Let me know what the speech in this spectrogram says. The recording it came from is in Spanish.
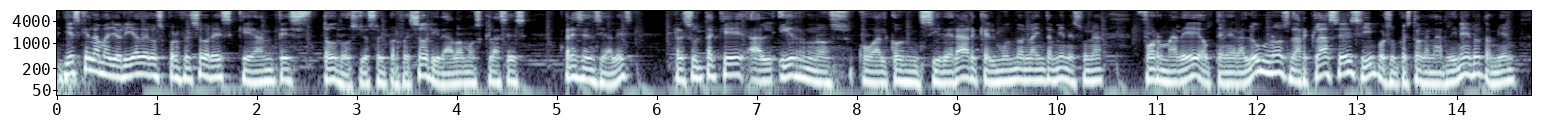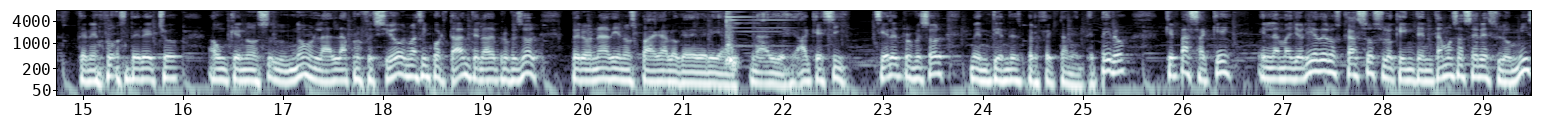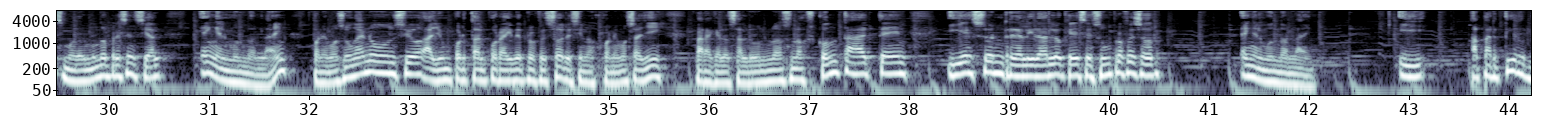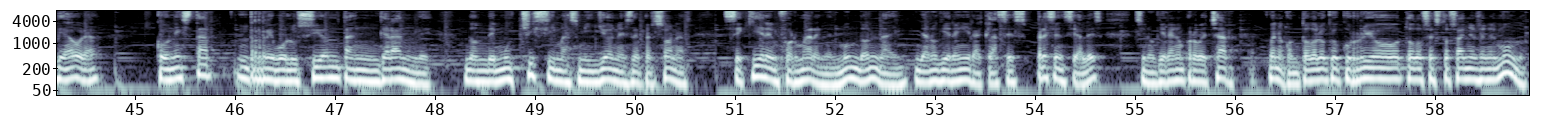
Y es que la mayoría de los profesores, que antes todos, yo soy profesor y dábamos clases presenciales, resulta que al irnos o al considerar que el mundo online también es una forma de obtener alumnos, dar clases y por supuesto ganar dinero, también tenemos derecho, aunque nos, no, la, la profesión más importante, la de profesor, pero nadie nos paga lo que debería, nadie, a que sí, si eres profesor, me entiendes perfectamente. Pero, ¿qué pasa? Que en la mayoría de los casos lo que intentamos hacer es lo mismo del mundo presencial en el mundo online. Ponemos un anuncio, hay un portal por ahí de profesores y nos ponemos allí para que los alumnos nos contacten. Y eso en realidad lo que es es un profesor en el mundo online. Y a partir de ahora, con esta revolución tan grande, donde muchísimas millones de personas se quieren formar en el mundo online, ya no quieren ir a clases presenciales, sino quieren aprovechar, bueno, con todo lo que ocurrió todos estos años en el mundo.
